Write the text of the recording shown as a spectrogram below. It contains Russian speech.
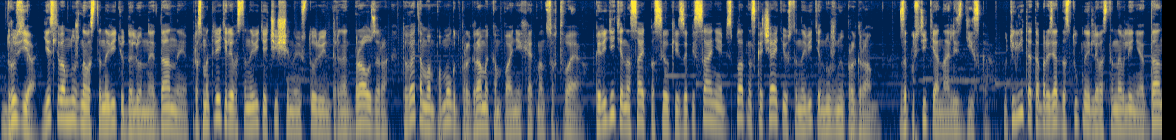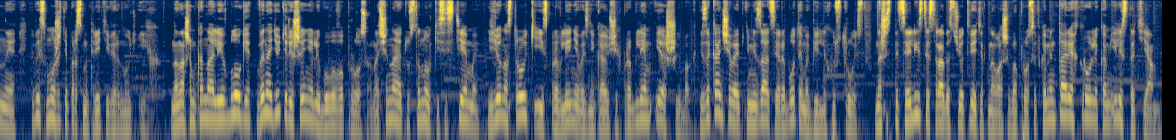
Друзья, если вам нужно восстановить удаленные данные, просмотреть или восстановить очищенную историю интернет-браузера, то в этом вам помогут программы компании Hetman Software. Перейдите на сайт по ссылке из описания, бесплатно скачайте и установите нужную программу запустите анализ диска. Утилиты отобразят доступные для восстановления данные и вы сможете просмотреть и вернуть их. На нашем канале и в блоге вы найдете решение любого вопроса, начиная от установки системы, ее настройки и исправления возникающих проблем и ошибок, и заканчивая оптимизацией работы мобильных устройств. Наши специалисты с радостью ответят на ваши вопросы в комментариях к роликам или статьям.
